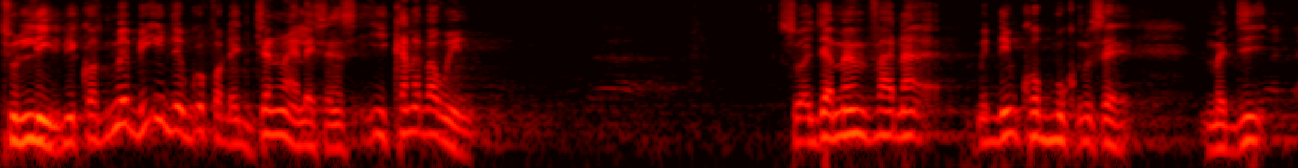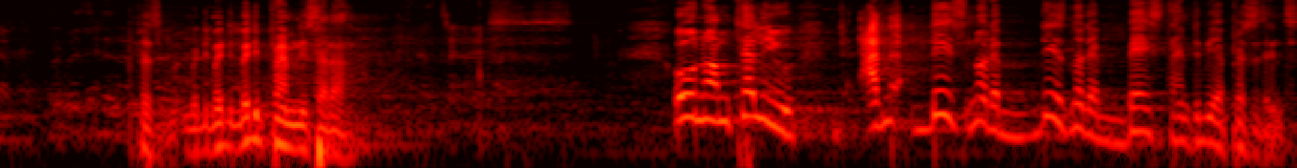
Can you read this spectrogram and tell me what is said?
to lead. Because maybe if they go for the general elections, he can never win. So, German father, me didn't call book, me say, me di prime minister. Oh no, I'm telling you, this is not the this is not the best time to be a president.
